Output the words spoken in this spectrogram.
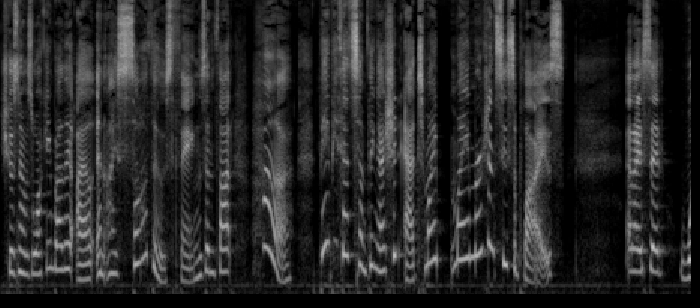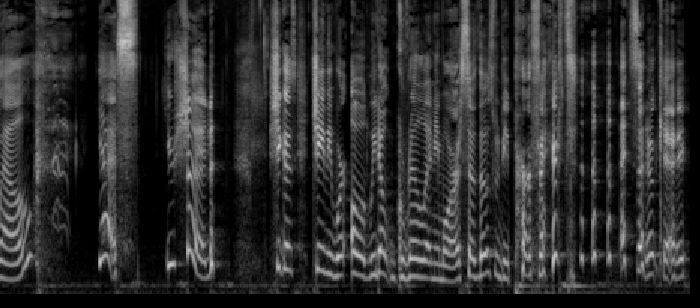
She goes, And I was walking by the aisle and I saw those things and thought, Huh, maybe that's something I should add to my, my emergency supplies. And I said, Well, yes, you should. She goes, Jamie, we're old. We don't grill anymore. So those would be perfect. I said, Okay.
